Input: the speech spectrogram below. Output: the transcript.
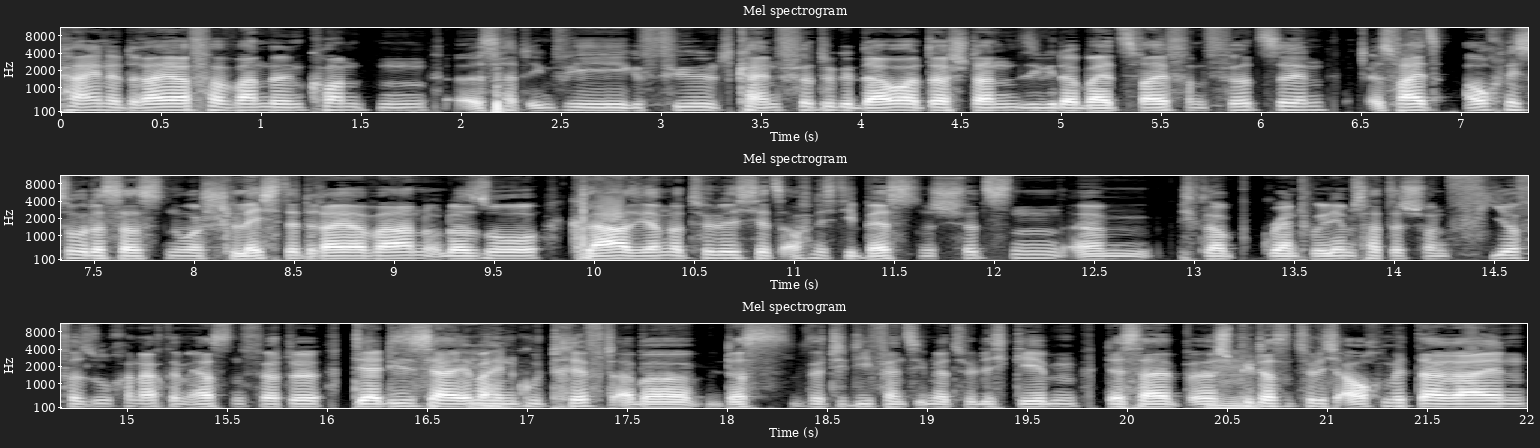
keine Dreier verwandeln konnten. Es hat irgendwie gefühlt kein Viertel gedauert, da standen sie wieder bei zwei von 14. Es war jetzt auch nicht so, dass das nur schlechte Dreier waren oder so. Klar, sie haben natürlich jetzt auch nicht die besten Schützen. Ähm, ich glaube, Grant Williams hatte schon vier Versuche nach dem ersten Viertel, der dieses Jahr immerhin gut trifft, aber das wird die Defense ihm natürlich geben. Deshalb äh, mhm. spielt das natürlich auch mit da rein.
